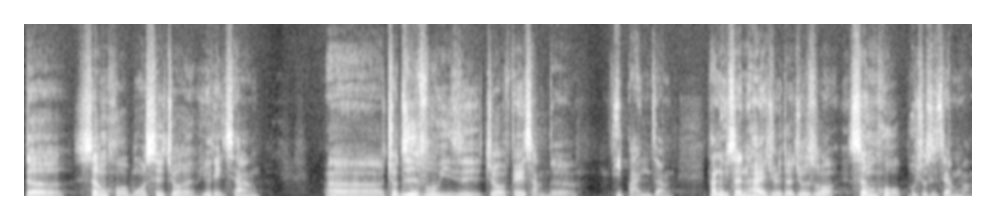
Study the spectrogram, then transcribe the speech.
的生活模式就有点像，呃，就日复一日，就非常的一般这样。那女生她也觉得，就是说，生活不就是这样吗？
